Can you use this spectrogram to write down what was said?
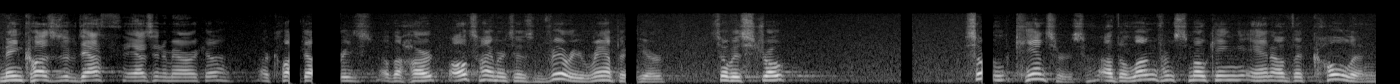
Main causes of death, as in America, are clogged arteries of the heart. Alzheimer's is very rampant here. So is stroke. So cancers of the lung from smoking and of the colon,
